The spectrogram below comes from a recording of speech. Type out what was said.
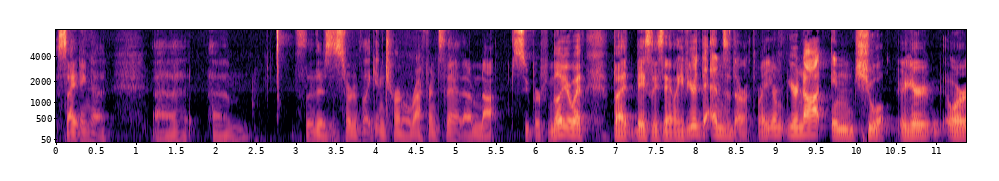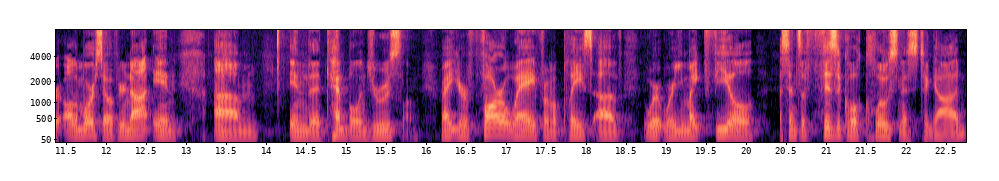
citing a, uh, um, so there's a sort of like internal reference there that I'm not super familiar with, but basically saying like if you're at the ends of the earth, right? You're you're not in shul, or you're or all the more so if you're not in, um, in the temple in Jerusalem, right? You're far away from a place of where where you might feel a sense of physical closeness to God.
